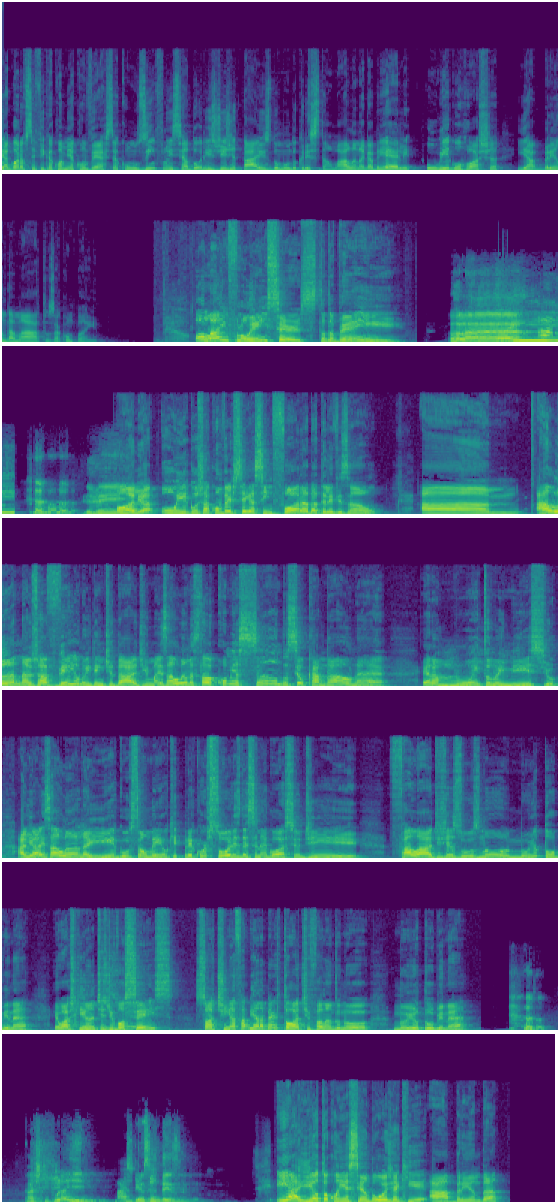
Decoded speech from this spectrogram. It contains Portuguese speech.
e agora você fica com a minha conversa com os influenciadores digitais do mundo cristão, a Alana Gabriele, o Igor Rocha e a Brenda Matos. Acompanhe. Olá, influencers! Tudo bem? Olá! Oi! Tudo bem? Olha, o Igor já conversei assim fora da televisão. A, a Alana já veio no Identidade, mas a Alana estava começando o seu canal, né? Era muito no início. Aliás, Alana e Igor são meio que precursores desse negócio de falar de Jesus no, no YouTube, né? Eu acho que antes de vocês só tinha a Fabiana Bertotti falando no, no YouTube, né? Acho que por aí. Acho Não tenho que sim. certeza. E aí eu tô conhecendo hoje aqui a Brenda,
